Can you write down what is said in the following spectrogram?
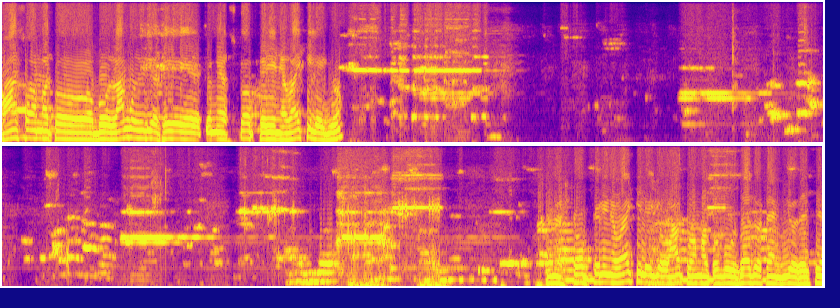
વાંચવામાં તો બહુ લાંબો વીડિયો થઈ ગયો તમે સ્ટોપ કરીને વાંચી લેજો. તમે સ્ટોપ કરીને વાંચી લેજો, વાંચવામાં તો બહુ જાજો ટાઈમ ગયો રહેશે.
